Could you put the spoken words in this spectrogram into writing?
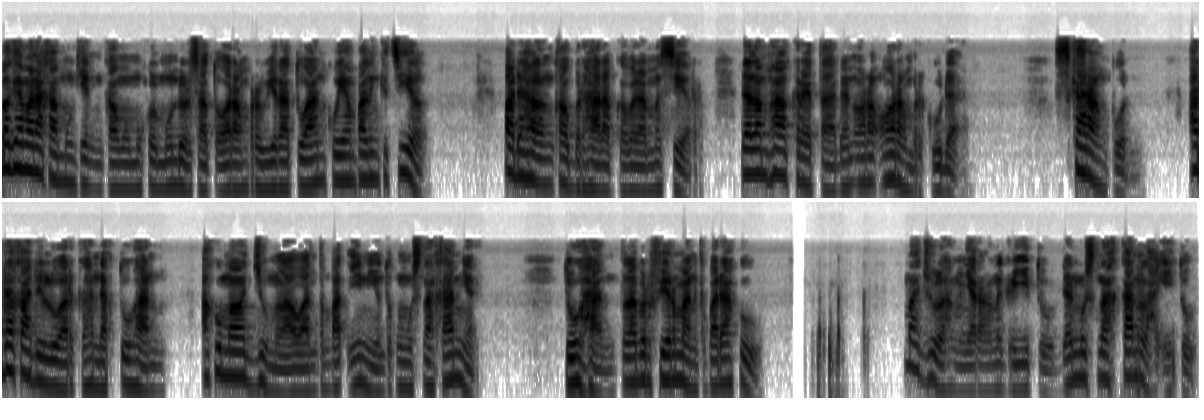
Bagaimanakah mungkin engkau memukul mundur satu orang perwira tuanku yang paling kecil? Padahal engkau berharap kepada Mesir dalam hal kereta dan orang-orang berkuda. Sekarang pun, adakah di luar kehendak Tuhan aku maju melawan tempat ini untuk memusnahkannya? Tuhan telah berfirman kepadaku, Majulah menyerang negeri itu dan musnahkanlah itu.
